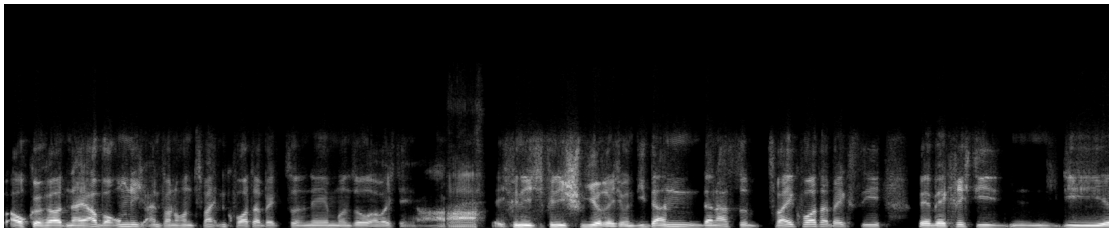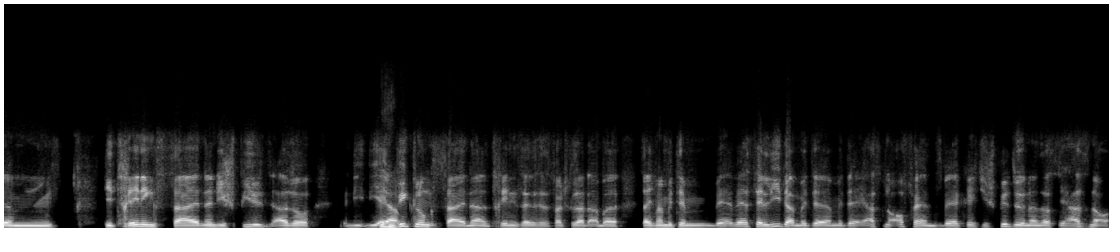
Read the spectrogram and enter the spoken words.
auch gehört, naja, warum nicht einfach noch einen zweiten Quarterback zu nehmen und so, aber ich denke, ja, Ah, ich finde ich, finde ich schwierig. Und die dann, dann hast du zwei Quarterbacks, die, wer, wer kriegt die, die, ähm, die Trainingszeit, ne, die Spiel, also die, die Ja. Entwicklungszeit, ne, Trainingszeit ist jetzt falsch gesagt, aber sag ich mal, mit dem, wer, wer ist der Leader mit der, mit der ersten Offense? Wer kriegt die Spielzüge? Und dann sagst du, ja, ist eine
